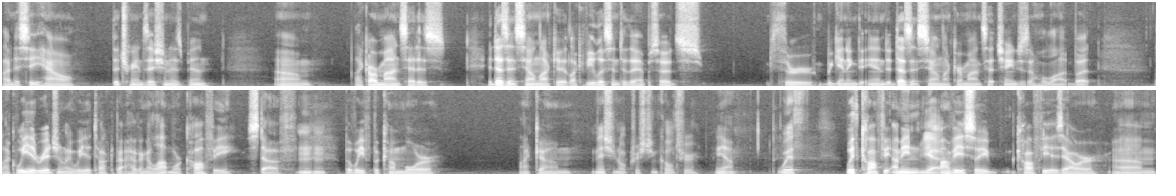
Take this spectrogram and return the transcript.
Like to see how the transition has been. Um, like our mindset is, it doesn't sound like it. Like if you listen to the episodes through beginning to end, it doesn't sound like our mindset changes a whole lot. But like we originally, we had talked about having a lot more coffee stuff, Mm-hmm. but we've become more like, um, Missional Christian culture yeah, with with coffee. I mean, Yeah. obviously, coffee is our um,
